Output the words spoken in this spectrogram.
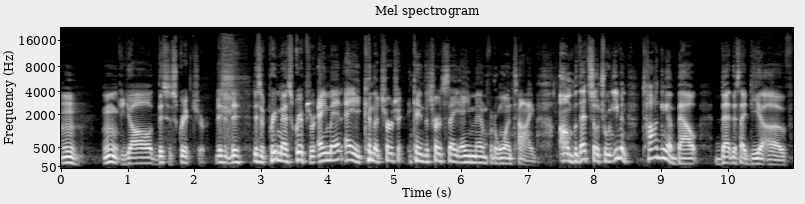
Mm, y'all, this is scripture. This is this, this is pre-med scripture. Amen. Hey, can the church can the church say amen for the one time? Um, but that's so true. And even talking about that, this idea of,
